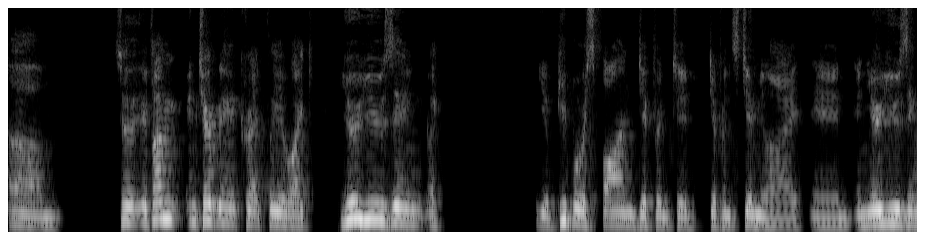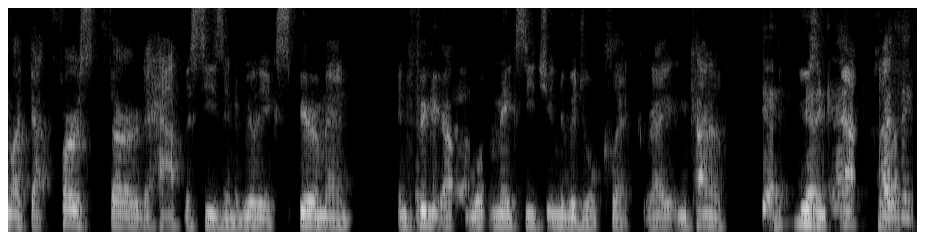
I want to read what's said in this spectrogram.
um so if i'm interpreting it correctly like you're using like you know people respond different to different stimuli and and you're using like that first third to half a season to really experiment and figure out, out. what makes each individual click right? And kind of yeah using and, and that i like, think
